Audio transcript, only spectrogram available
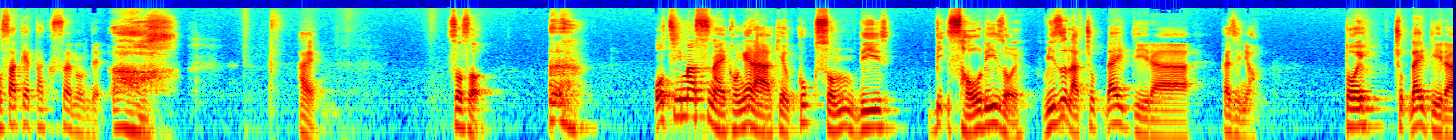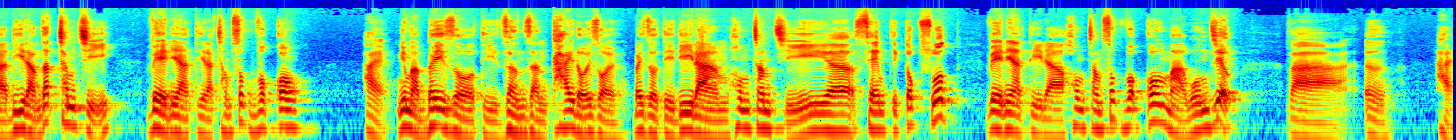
Osake takusan nonde ờ. hay. So so. Ochimasu này có nghĩa là kiểu cuộc sống đi, bị đi rồi. Ví là trước đây thì là cái gì nhỉ? Tôi, trước đây thì là đi làm rất chăm chỉ, về nhà thì là chăm sóc vô con. Hay, nhưng mà bây giờ thì dần dần thay đổi rồi. Bây giờ thì đi làm không chăm chỉ ờ, xem TikTok suốt. Về nhà thì là không chăm sóc vợ con mà uống rượu. Và ừ, hay,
